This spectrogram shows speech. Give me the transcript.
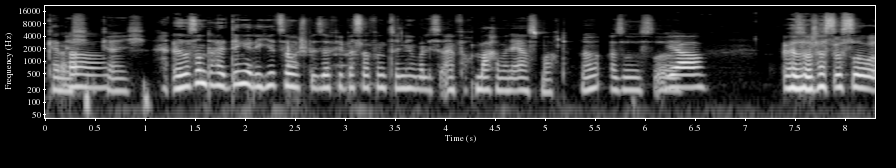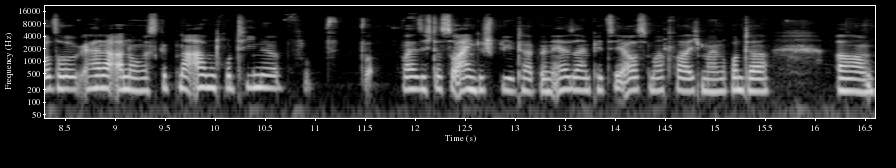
kenne ich, Äh. kenne ich. Also das sind halt Dinge, die hier zum Beispiel sehr viel besser funktionieren, weil ich es einfach mache, wenn er es macht. Ne? Also es, äh, ja, Also das ist so, so, keine Ahnung, es gibt eine Abendroutine, weil sich das so eingespielt hat. Wenn er seinen PC ausmacht, fahre ich meinen runter ähm,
